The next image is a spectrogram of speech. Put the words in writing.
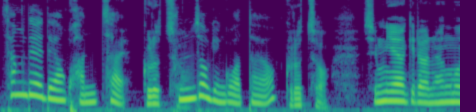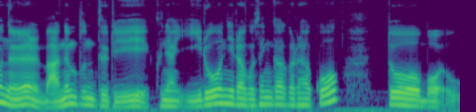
상대에 대한 관찰, 그렇죠. 분석인 것 같아요. 그렇죠. 심리학이라는 학문을 많은 분들이 그냥 이론이라고 생각을 하고 또 뭐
